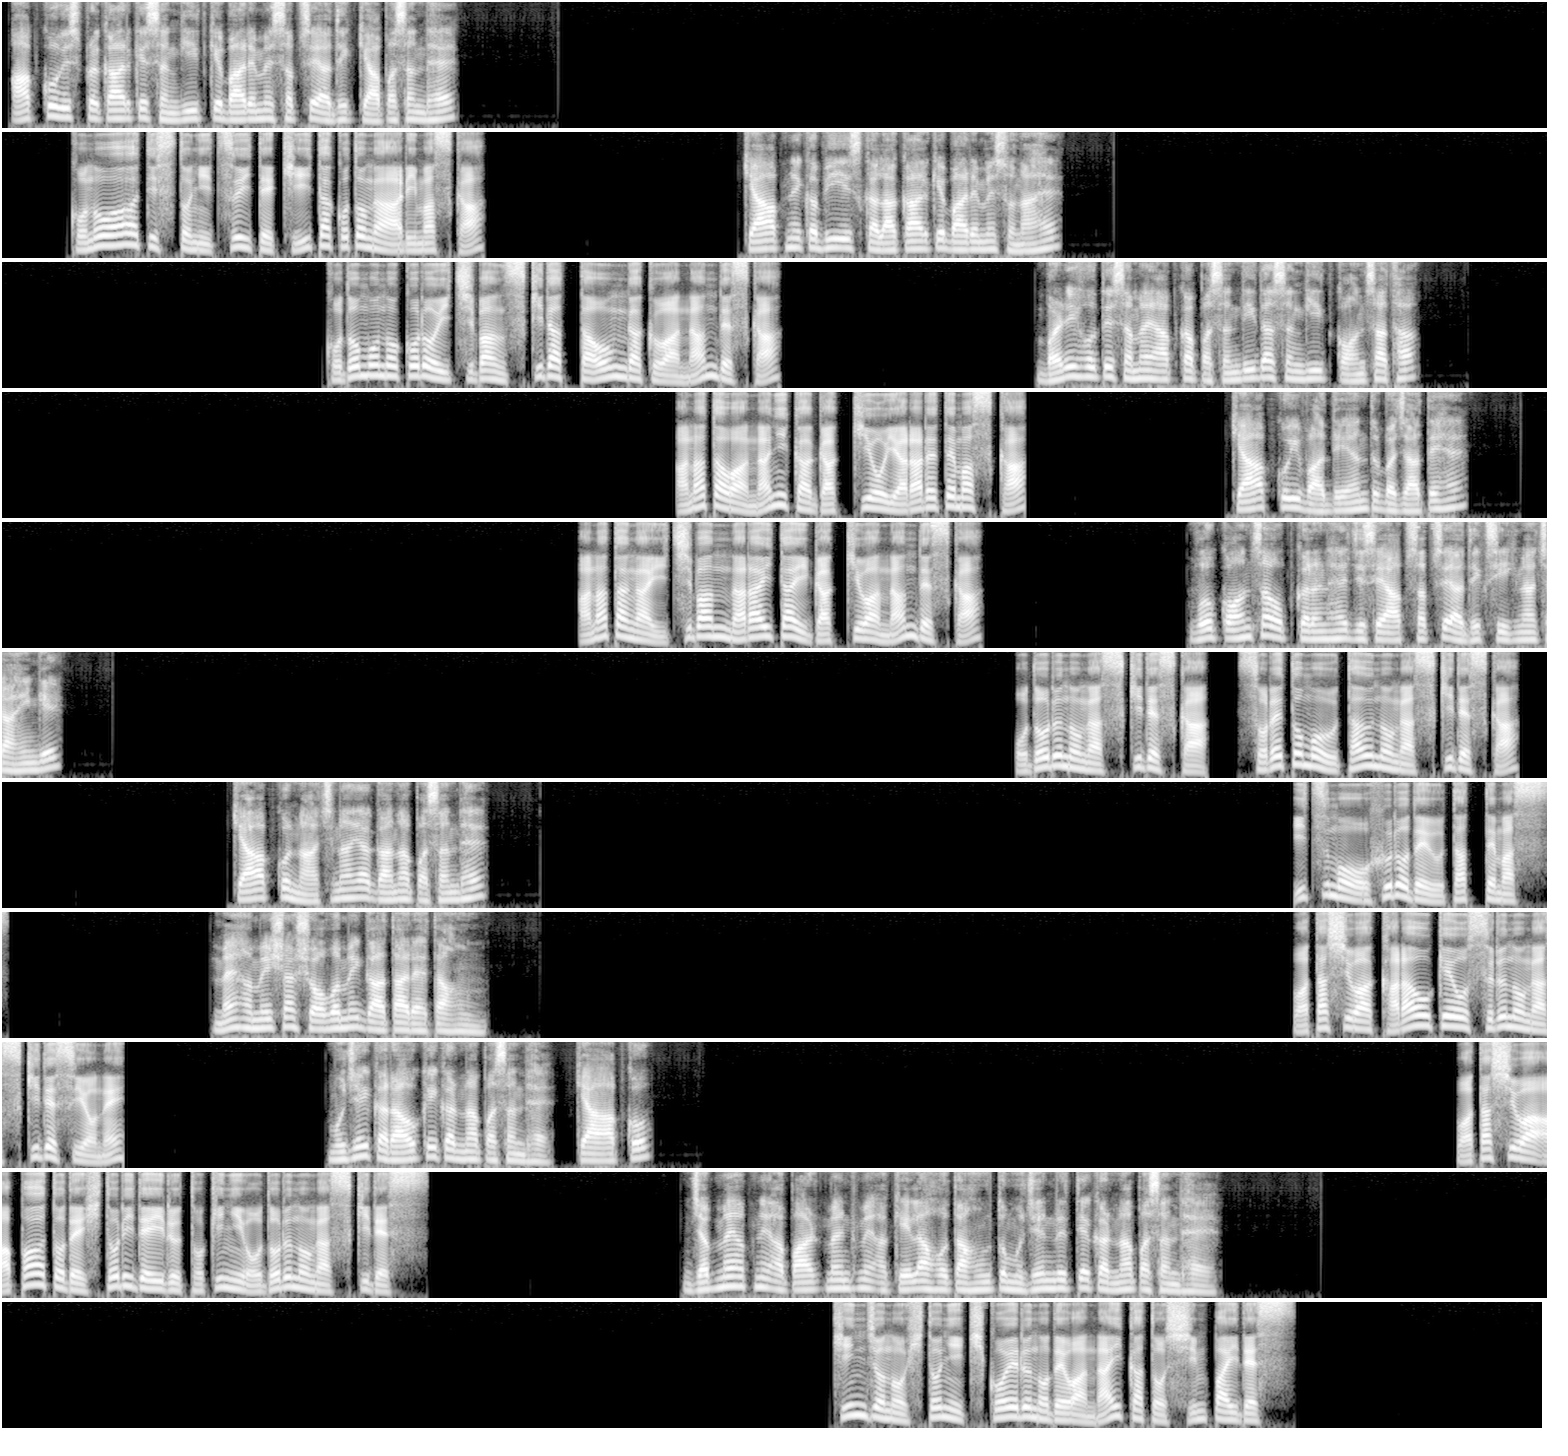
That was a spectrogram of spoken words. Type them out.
आपको इस प्रकार के संगीत के बारे में सबसे अधिक क्या पसंद है? このアーティストについて聞いたことがありますか क्या आपने कभी इस कलाकार के बारे में सुना है 子供の頃一番好きだった音楽は何ですか बड़े होते समय आपका पसंदीदा संगीत कौन सा था あなたは何か楽器をやられてますか क्या आप कोई वाद्य यंत्र बजाते हैं あなたが一番習いたい楽器は何ですか वो कौन सा उपकरण है जिसे आप सबसे अधिक सीखना चाहेंगे 踊るのが好きですかそれとも歌うのが好きですか क्या आपको नाचना या गाना पसंद है いつもお風呂で歌ってます。 मैं हमेशा शौव में गाता रहता हूँ 私はカラオケをするのが好きですよね。 मुझे कराओके करना पसंद है क्या आपको 私はアパートで一人でいる時に踊るのが好きです。 जब मैं अपने अपार्टमेंट में अकेला होता हूं तो मुझे नृत्य करना पसंद है 近所の人に聞こえるのではないかと心配です。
